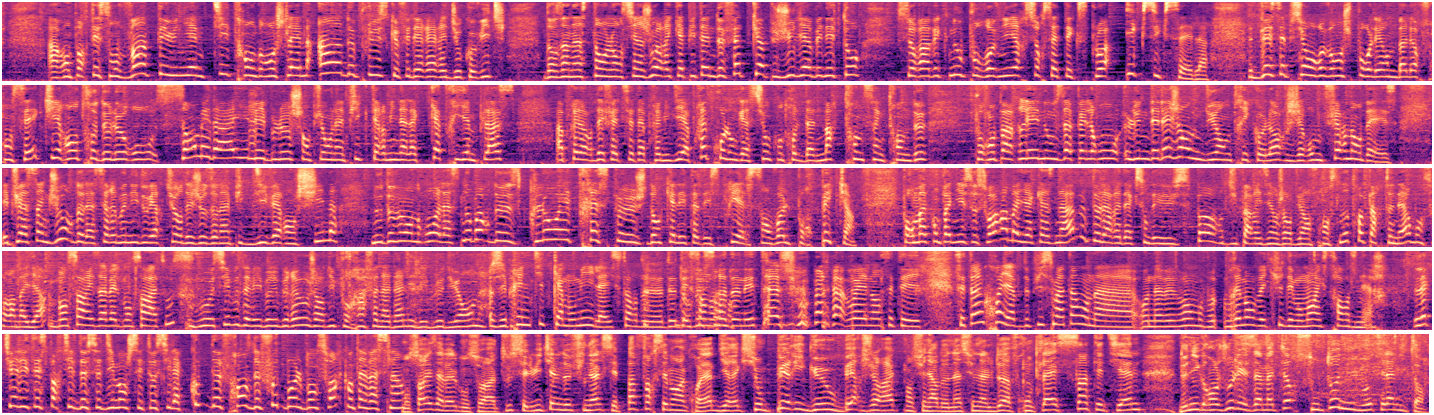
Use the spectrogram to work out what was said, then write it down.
a remporté son 21e titre en Grand Chelem, un de plus que Federer et Djokovic. Dans un instant, l'ancien joueur et capitaine de Fed Cup, Julien Beneteau, sera avec nous pour revenir sur cet exploit XXL. Déception en revanche pour les handballeurs français qui rentrent de l'Euro sans médaille. Les Bleus, champions olympiques, terminent à la quatrième place après leur défaite cet après-midi, après prolongation contre le Danemark 35-32. Pour en parler, nous appellerons l'une des légendes du hand tricolore, Jérôme Fernandez. Et puis à cinq jours de la cérémonie d'ouverture des Jeux Olympiques d'hiver en Chine, nous demanderons à la snowboardeuse Chloé Trespeuch dans quel état d'esprit elle s'envole pour Pékin. Pour m'accompagner ce soir, Amaya Cazenave de la rédaction des sports du Parisien aujourd'hui en France, notre partenaire. Bonsoir Amaya. Bonsoir Isabelle, bonsoir à tous. Vous aussi, vous avez vibré aujourd'hui pour Rafa Nadal et les Bleus du Hand. J'ai pris une petite camomille là, histoire de, de descendre, descendre. d'un étage. voilà. Ouais, non, c'était c'était incroyable. Depuis ce matin, on a on avait vraiment, vraiment vécu des moments extraordinaires. L'actualité sportive de ce dimanche, c'est aussi la Coupe de France de football. Bonsoir Quentin Vasselin. Bonsoir Isabelle, bonsoir à tous. C'est le huitième de finale, c'est pas forcément incroyable. Direction Périgueux où Bergerac, pensionnaire de National 2, affronte l'AS Saint-Etienne. Denis Grandjou, les amateurs sont au niveau, c'est la mi-temps.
